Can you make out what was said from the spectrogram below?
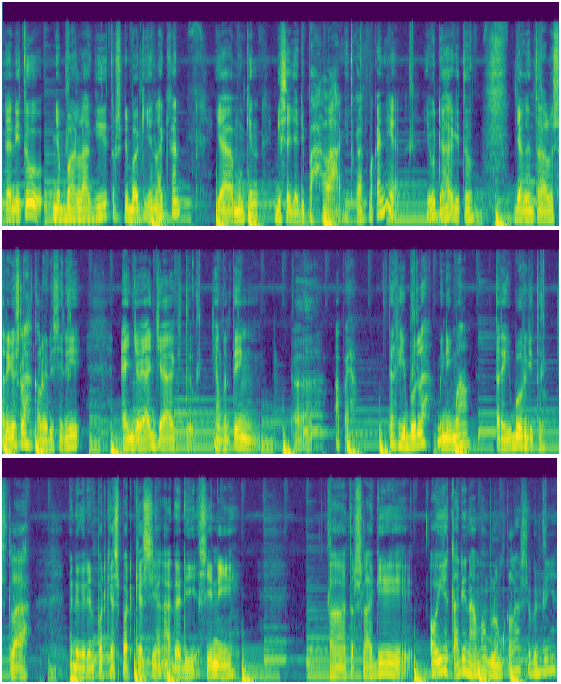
Dan itu nyebar lagi terus dibagiin lagi kan ya mungkin bisa jadi pahala gitu kan. Makanya ya ya udah gitu. Jangan terlalu serius lah kalau di sini enjoy aja gitu. Yang penting uh, apa ya terhibur lah minimal terhibur gitu setelah ngedengerin podcast podcast yang ada di sini. Uh, terus lagi oh iya tadi nama belum kelar sebenarnya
